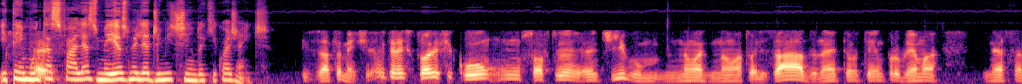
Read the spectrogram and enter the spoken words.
E tem muitas é. falhas mesmo, ele admitindo aqui com a gente. Exatamente. O Internet Explorer ficou um software antigo, não, não atualizado, né? então tem um problema nessa,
